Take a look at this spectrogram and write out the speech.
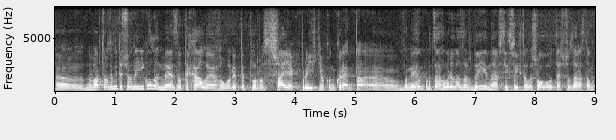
Ну, варто розуміти, що вони ніколи не затихали говорити про США як про їхнього конкурента. Е, Вони про це говорили завжди на всіх своїх телешоу. Те, що зараз там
